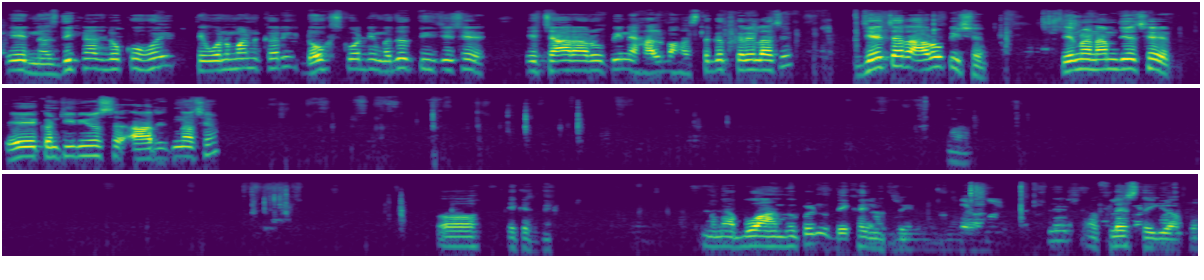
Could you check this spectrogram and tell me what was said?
એ નજદીકના જ લોકો હોય તે અનુમાન કરી ડોગ સ્કોડની મદદથી જે છે એ ચાર આરોપીને હાલમાં હસ્તગત કરેલા છે. જે ચાર આરોપી છે તેમના નામ જે છે એ કન્ટિન્યુઅસ આ રીતના છે. એક જ મિનિટ. મને આ બહુ આંધો પડ્યું દેખાય નથી રહ્યું. ફ્લેશ. થઈ ગયો આપણો.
